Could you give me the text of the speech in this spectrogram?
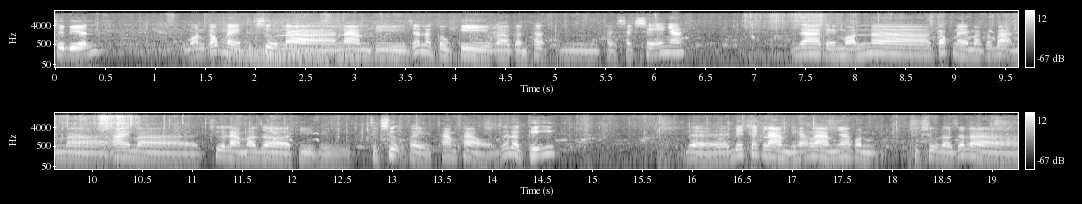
chế biến. Món cóc này thực sự là làm thì rất là cầu kỳ và cẩn thận phải sạch sẽ nhá. Ra cái món à, cóc này mà các bạn mà ai mà chưa làm bao giờ thì phải thực sự phải tham khảo rất là kỹ. Để biết cách làm thì hãng làm nha còn thực sự là rất là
